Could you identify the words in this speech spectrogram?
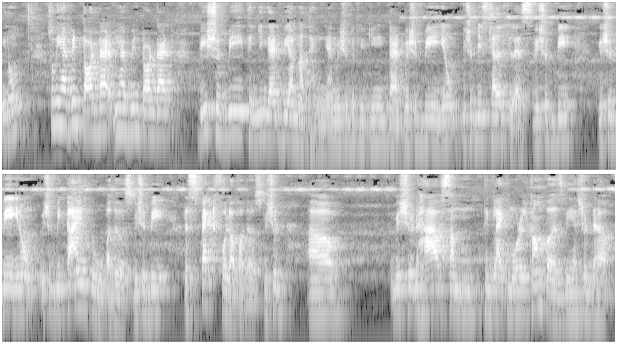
you know so we have been taught that we have been taught that we should be thinking that we are nothing and we should be thinking that we should be you know we should be selfless. We should be you should be you know we should be kind to others. We should be respectful of others. We should uh, we should have something like moral compass. We should uh,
